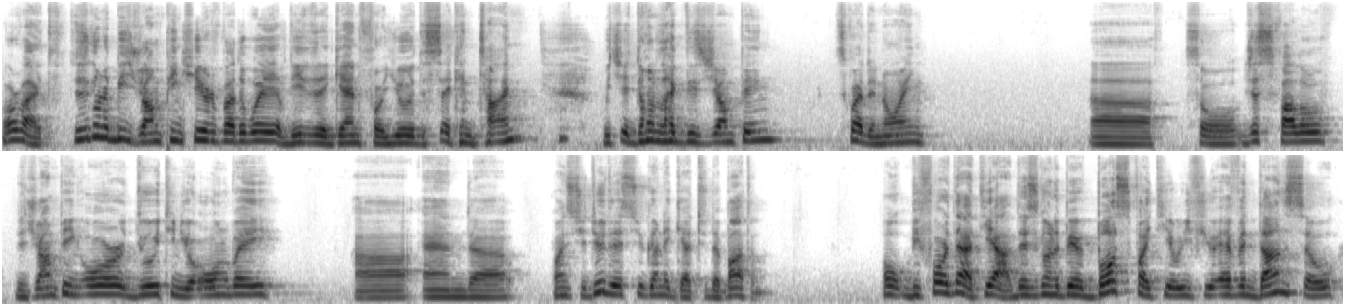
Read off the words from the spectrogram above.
Alright, this is to be jumping here, by the way. I did it again for you the second time, which I don't like this jumping. It's quite annoying. Uh, so just follow the jumping or do it in your own way. Uh, and uh, once you do this, you're to get to the bottom. Oh, before that, yeah, there's to be a boss fight here. If you haven't done so,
